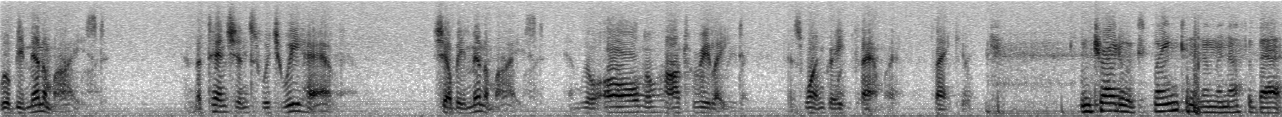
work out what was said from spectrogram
will be minimized, and the tensions which we have shall be minimized, and we'll all know how to relate as one great family. Thank you. And try to explain to them enough about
